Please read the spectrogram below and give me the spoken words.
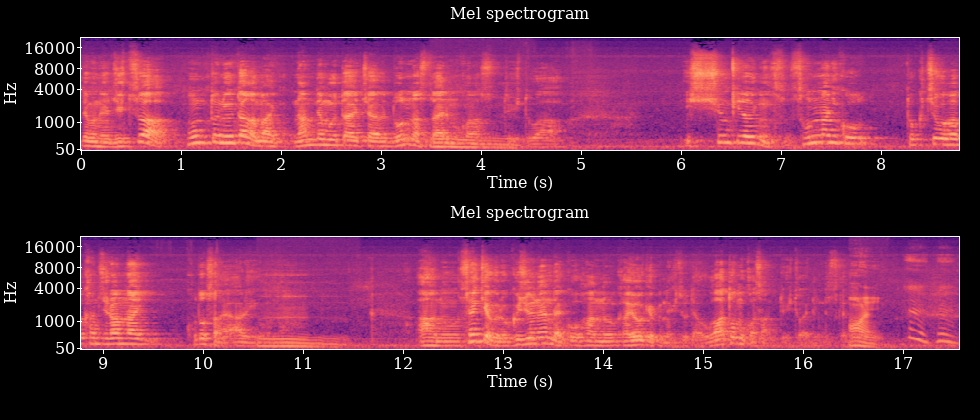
でもね実は本当に歌がうまい何でも歌えちゃうどんなスタイルもこなすっていう人は一瞬聞いた時にそそんなにこう特徴が感じられないことさえあるような、うんあの1960年代後半の歌謡曲の人では小川智子さんという人がいるんですけど、はい。うんうん。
